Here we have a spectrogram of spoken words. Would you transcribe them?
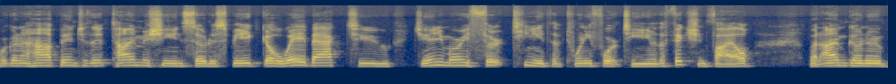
we're going to hop into the time machine, so to speak, go way back to January 13th of 2014 with a fiction file, but I'm going to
